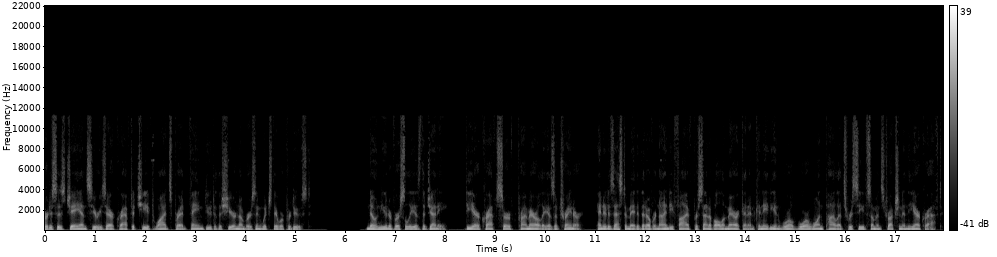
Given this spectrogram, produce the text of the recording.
Curtiss's JN series aircraft achieved widespread fame due to the sheer numbers in which they were produced. Known universally as the Jenny, the aircraft served primarily as a trainer, and it is estimated that over 95% of all American and Canadian World War I pilots received some instruction in the aircraft.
